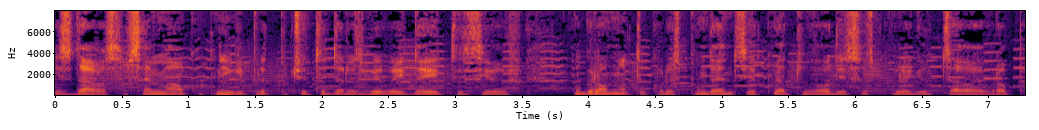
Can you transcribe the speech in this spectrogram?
издава съвсем малко книги, предпочита да развива идеите си в огромната кореспонденция, която води с колеги от цяла Европа.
